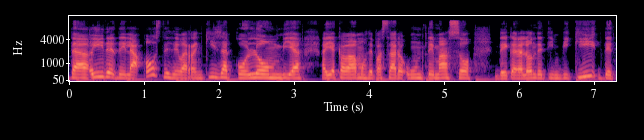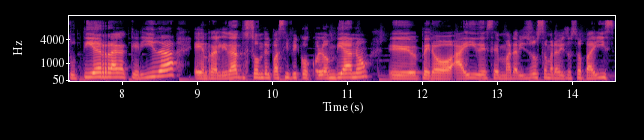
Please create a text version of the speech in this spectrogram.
David de la Hoz desde Barranquilla, Colombia. Ahí acabamos de pasar un temazo de Caralón de Timbiquí, de tu tierra querida. En realidad son del Pacífico colombiano, eh, pero ahí de ese maravilloso, maravilloso país.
